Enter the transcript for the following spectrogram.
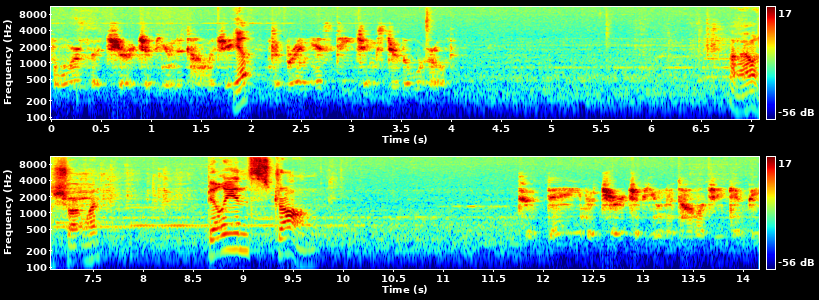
form the Church of Unitology Yep. to bring his teachings to the world. Oh, that was a short one. Billions strong. Today, the Church of Unitology can be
